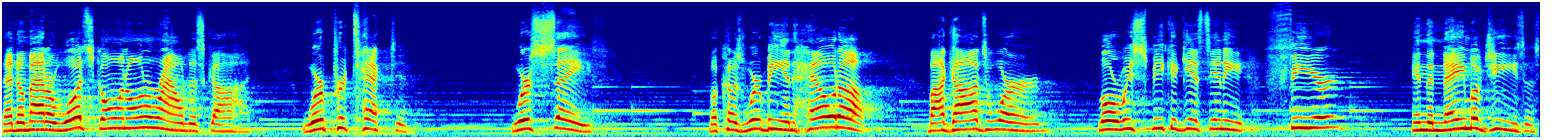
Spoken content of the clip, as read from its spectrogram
that no matter what's going on around us, God, we're protected, we're safe, because we're being held up by God's word. Lord, we speak against any fear in the name of Jesus.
